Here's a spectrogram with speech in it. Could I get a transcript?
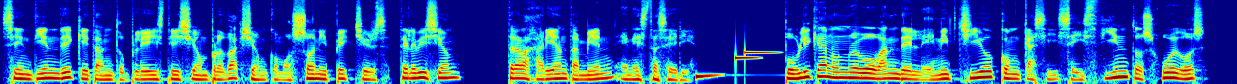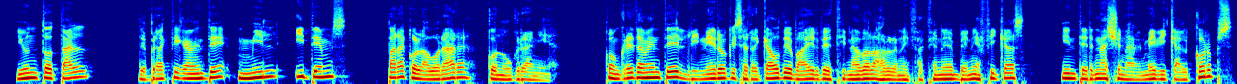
se entiende que tanto PlayStation Production como Sony Pictures Television trabajarían también en esta serie. Publican un nuevo bundle en itch.io con casi 600 juegos y un total de prácticamente 1000 ítems para colaborar con Ucrania. Concretamente, el dinero que se recaude va a ir destinado a las organizaciones benéficas International Medical Corps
